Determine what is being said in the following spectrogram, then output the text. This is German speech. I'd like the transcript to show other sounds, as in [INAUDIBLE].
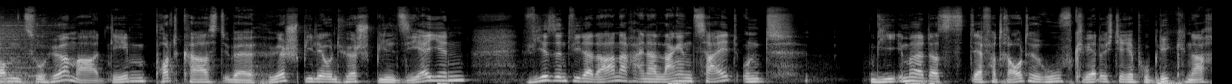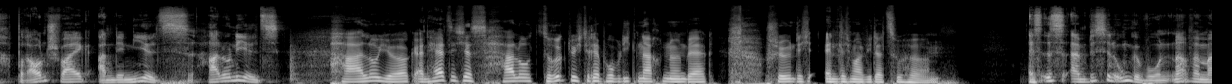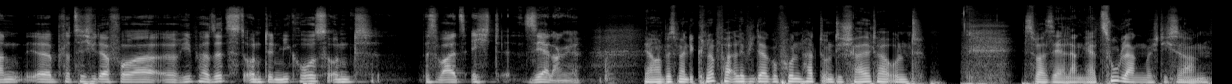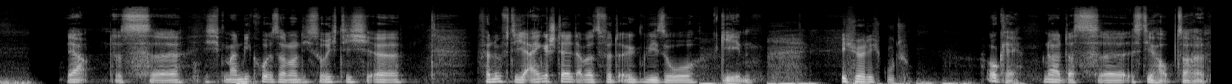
Willkommen zu Hörma, dem Podcast über Hörspiele und Hörspielserien. Wir sind wieder da nach einer langen Zeit und wie immer das der vertraute Ruf quer durch die Republik nach Braunschweig an den Nils. Hallo Nils. Hallo Jörg, ein herzliches Hallo zurück durch die Republik nach Nürnberg. Schön, dich endlich mal wieder zu hören. Es ist ein bisschen ungewohnt, ne? wenn man äh, plötzlich wieder vor äh, Reaper sitzt und den Mikros und es war jetzt echt sehr lange. Ja, und bis man die Knöpfe alle wiedergefunden hat und die Schalter und es war sehr lang, ja, zu lang, möchte ich sagen. Ja, das, äh, ich, mein Mikro ist auch noch nicht so richtig äh, vernünftig eingestellt, aber es wird irgendwie so gehen. Ich höre dich gut. Okay, na, das äh, ist die Hauptsache.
